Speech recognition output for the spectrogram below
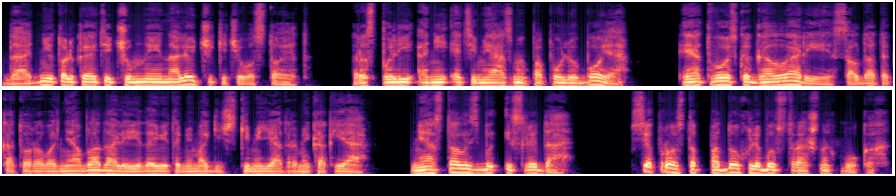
Да одни только эти чумные налетчики чего стоят. Распыли они эти миазмы по полю боя, и от войска Галларии, солдаты которого не обладали ядовитыми магическими ядрами, как я, не осталось бы и следа. Все просто подохли бы в страшных муках.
